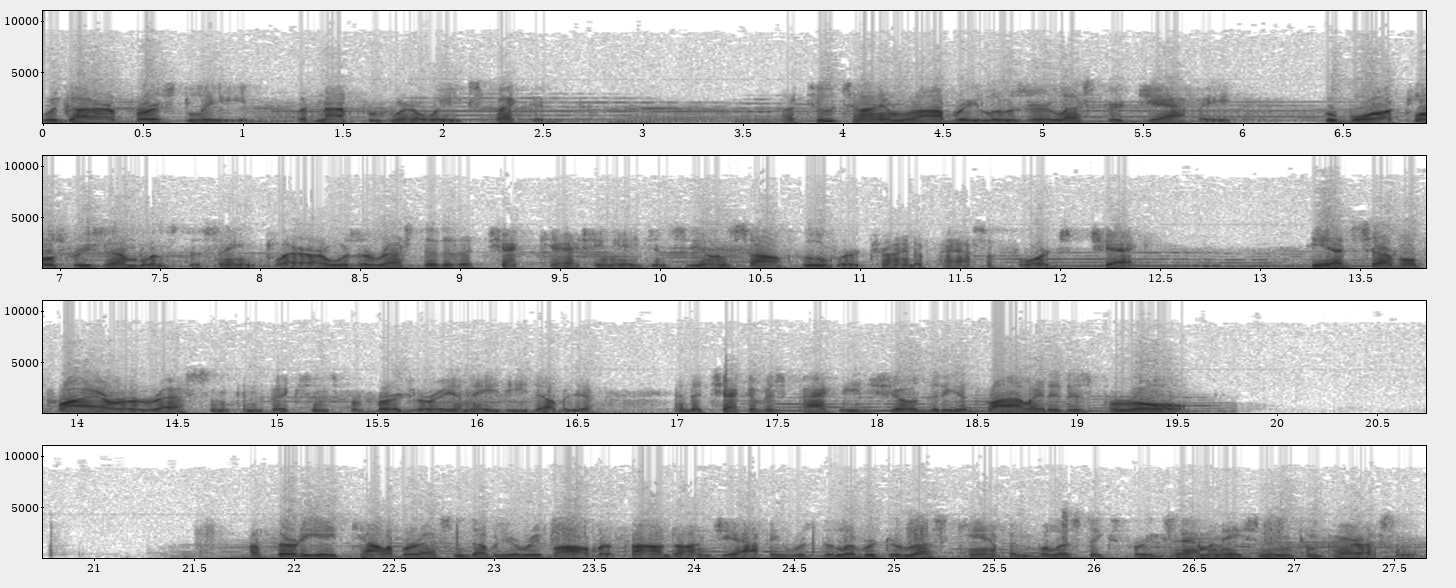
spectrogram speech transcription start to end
we got our first lead, but not from where we expected. A two time robbery loser, Lester Jaffe, who bore a close resemblance to St. Clair, was arrested at a check cashing agency on South Hoover trying to pass a forged check. He had several prior arrests and convictions for burglary and ADW, and a check of his package showed that he had violated his parole. A 38 caliber S&W revolver found on Jaffe was delivered to Russ Camp in ballistics for examination and comparison.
